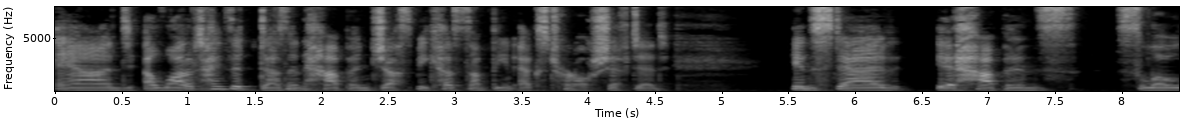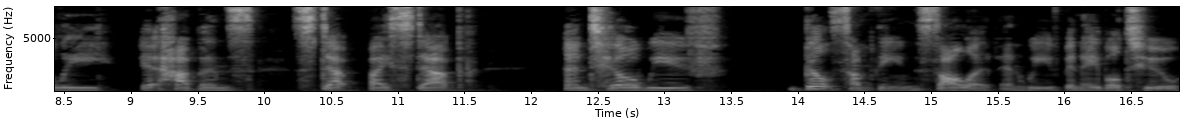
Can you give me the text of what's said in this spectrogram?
And a lot of times it doesn't happen just because something external shifted. Instead, it happens slowly, it happens step by step until we've built something solid and we've been able to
